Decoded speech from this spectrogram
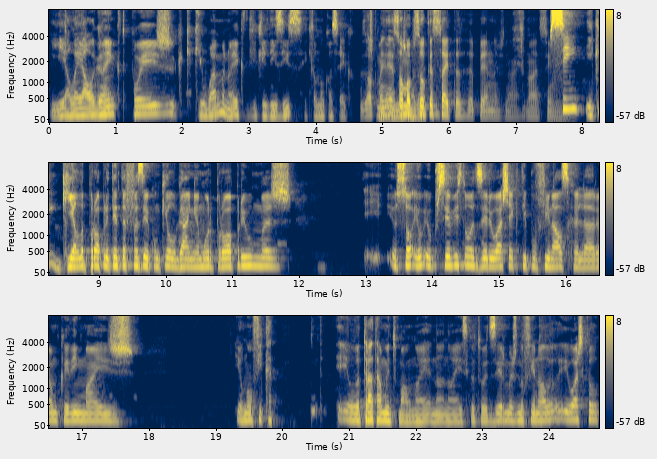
E ela é alguém que depois que, que o ama, não é? Que, que lhe diz isso e que ele não consegue. Também é só uma pessoa que aceita apenas, não é? Não é assim. Sim, e que, que ela própria tenta fazer com que ele ganhe amor próprio, mas eu só eu, eu percebo isso que estão a dizer. Eu acho é que tipo o final se calhar é um bocadinho mais ele não fica ele a trata muito mal, não é? Não, não é isso que eu estou a dizer, mas no final eu acho que ele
